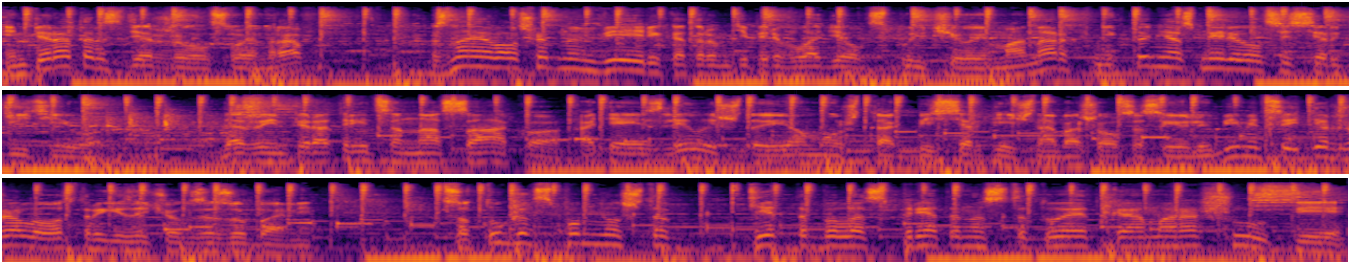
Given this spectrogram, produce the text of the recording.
Император сдерживал свой нрав. Зная о волшебном веере, которым теперь владел вспыльчивый монарх, никто не осмеливался сердить его. Даже императрица Насако, хотя и злилась, что ее муж так бессердечно обошелся с ее любимицей, держала острый язычок за зубами. Сотуга вспомнил, что где-то была спрятана статуэтка Амарашупи.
